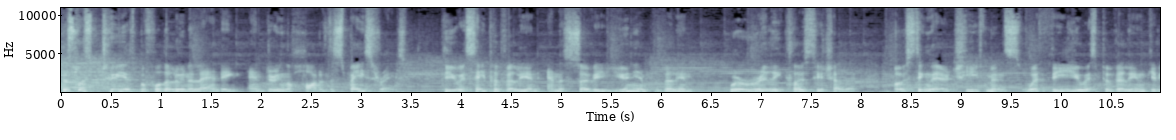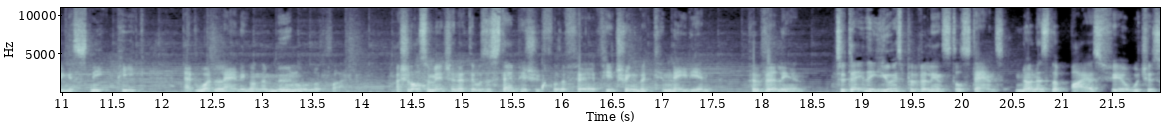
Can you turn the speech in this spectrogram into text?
This was two years before the lunar landing and during the heart of the space race. The USA Pavilion and the Soviet Union Pavilion were really close to each other, boasting their achievements with the US Pavilion giving a sneak peek at what landing on the moon will look like. I should also mention that there was a stamp issued for the fair featuring the Canadian Pavilion. Today, the US Pavilion still stands, known as the Biosphere, which is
